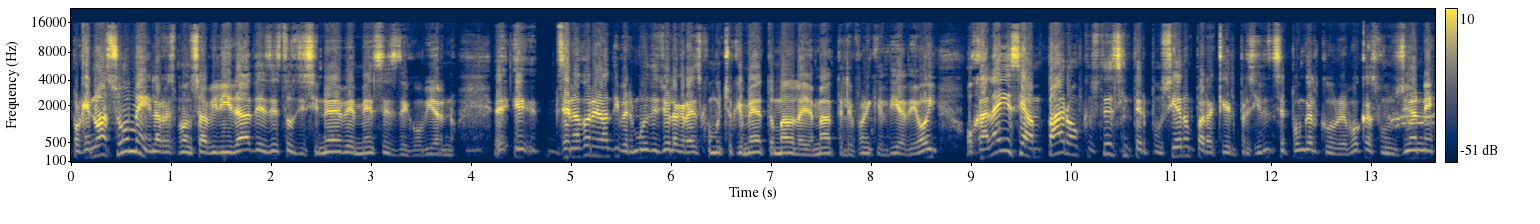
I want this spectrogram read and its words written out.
porque no asume las responsabilidades de estos 19 meses de gobierno. Eh, eh, senador Erandi Bermúdez, yo le agradezco mucho que me haya tomado la llamada telefónica el día de hoy. Ojalá ese amparo que ustedes interpusieron para que el presidente se ponga el cubrebocas funcione.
